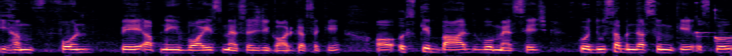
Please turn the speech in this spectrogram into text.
कि हम फ़ोन पे अपनी वॉइस मैसेज रिकॉर्ड कर सके, और उसके बाद वो मैसेज कोई दूसरा बंदा सुन के उसको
